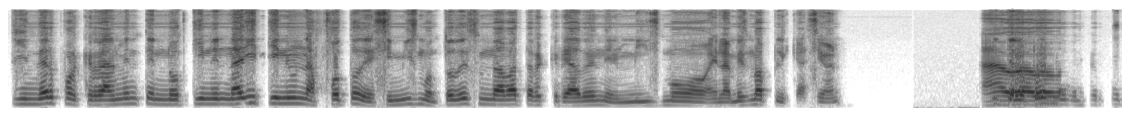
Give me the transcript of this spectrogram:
Tinder porque realmente no tiene, nadie tiene una foto de sí mismo, todo es un avatar creado en el mismo, en la misma aplicación. Ah, y te lo puedes manejar por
